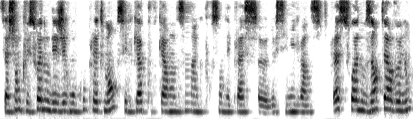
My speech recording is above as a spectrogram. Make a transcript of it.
sachant que soit nous les gérons complètement, c'est le cas pour 45% des places euh, de ces 1026 places, soit nous intervenons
